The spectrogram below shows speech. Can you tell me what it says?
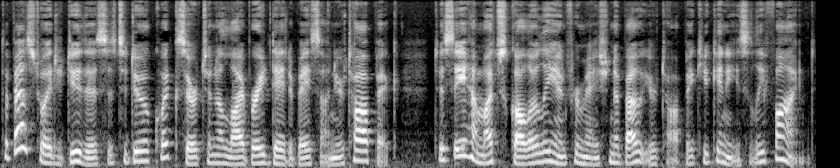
The best way to do this is to do a quick search in a library database on your topic to see how much scholarly information about your topic you can easily find.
